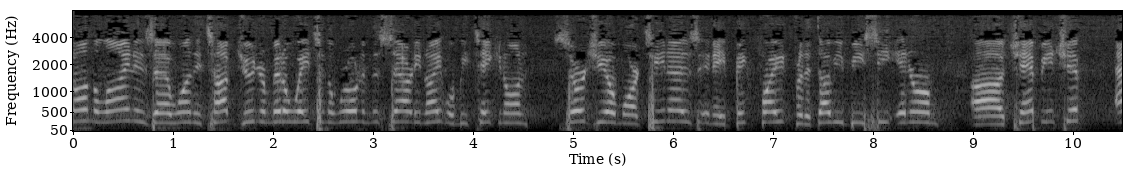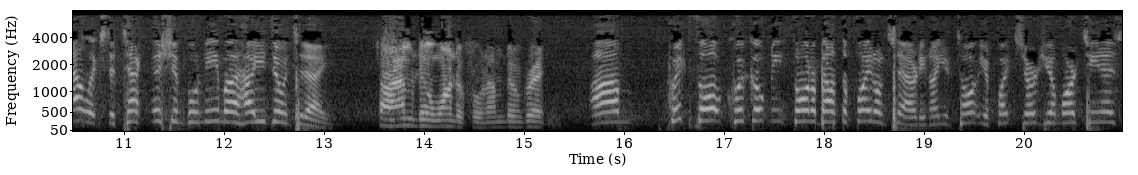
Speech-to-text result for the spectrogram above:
On the line is uh, one of the top junior middleweights in the world, and this Saturday night will be taking on Sergio Martinez in a big fight for the WBC interim uh, championship. Alex, the technician Bunema, how you doing today? Oh, I'm doing wonderful. I'm doing great. Um, quick thought, quick opening thought about the fight on Saturday night. You're, talk, you're fighting Sergio Martinez.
